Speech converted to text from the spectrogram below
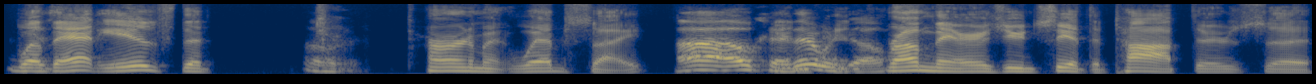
Well, that is the oh. tournament website. Ah, okay. And, there we go. From there, as you can see at the top, there's uh,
